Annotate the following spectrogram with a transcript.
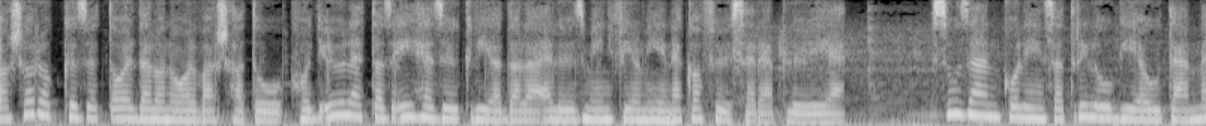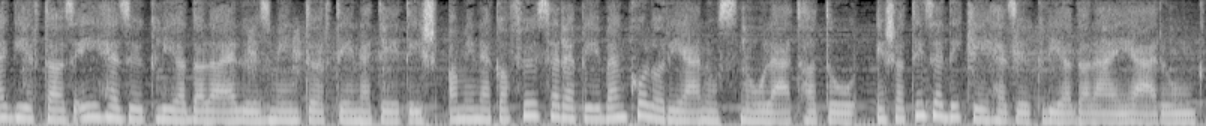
A sorok között oldalon olvasható, hogy ő lett az Éhezők viadala előzményfilmjének a főszereplője. Susan Collins a trilógia után megírta az Éhezők viadala előzmény történetét is, aminek a főszerepében Colorianus Snow látható, és a tizedik Éhezők viadalán járunk.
